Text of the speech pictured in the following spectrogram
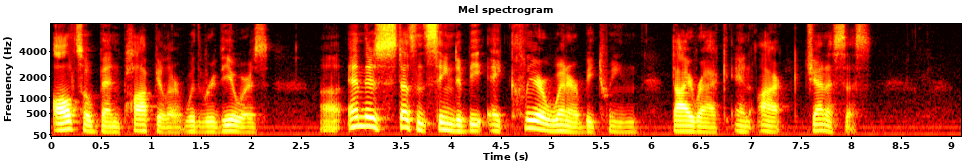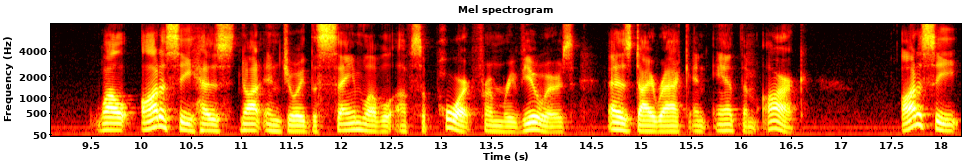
also been popular with reviewers, uh, and there doesn't seem to be a clear winner between Dirac and ARC Genesis. While Audyssey has not enjoyed the same level of support from reviewers as Dirac and Anthem ARC, Audyssey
